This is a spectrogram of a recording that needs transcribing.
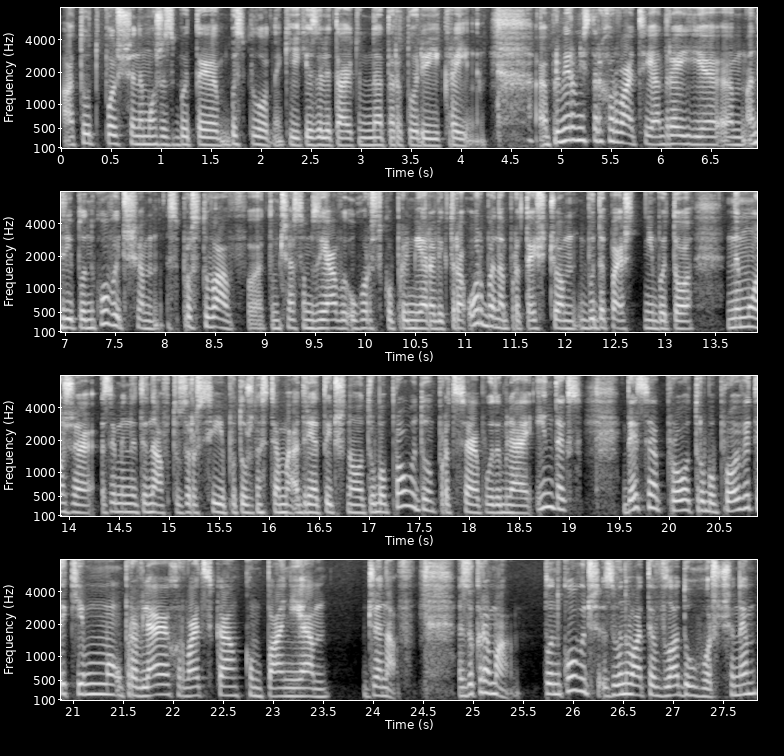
А тут Польща не може збити безпілотники, які залітають на територію її країни. Е, Прем'єр-міністр Хорватії е, Андрій Пленкович е, спростував е, тим часом заяви угорського прем'єра Віктора Орбана про те, що Будапешт, нібито не може замінити нафту з Росії потужностями адріатичного трубопроводу. Про це повідомляє індекс. Йдеться про трубопровід, яким управляє хорватська компанія Дженаф. Зокрема. Пленкович звинуватив владу Угорщини,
